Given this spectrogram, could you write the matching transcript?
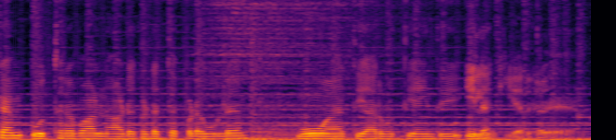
ட்ரம்ப் உத்தரவால் நாடு கடத்தப்பட உள்ள மூவாயிரத்தி அறுபத்தி ஐந்து இலங்கையர்கள்.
